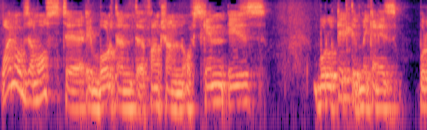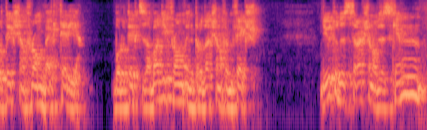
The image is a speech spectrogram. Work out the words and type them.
One of the most uh, important uh, function of skin is protective mechanism, protection from bacteria, protect the body from introduction of infection. Due to destruction of the skin,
